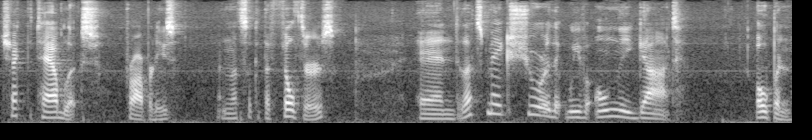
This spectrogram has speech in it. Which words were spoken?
check the Tablix properties and let's look at the filters and let's make sure that we've only got open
